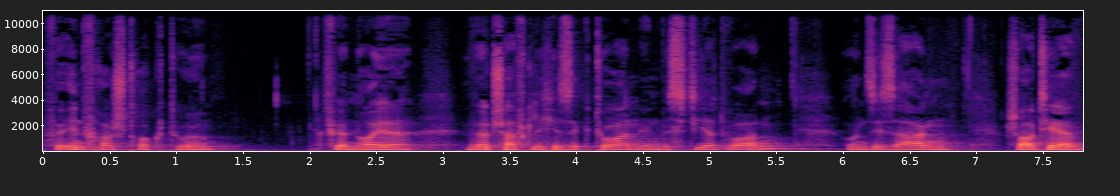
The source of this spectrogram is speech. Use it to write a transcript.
für Infrastruktur, für neue wirtschaftliche Sektoren investiert worden. Und sie sagen, schaut her,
